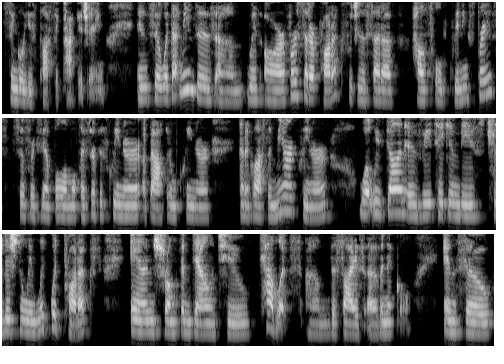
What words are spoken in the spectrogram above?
single-use plastic packaging. And so what that means is um, with our first set of products, which is a set of household cleaning sprays. So for example, a multi-surface cleaner, a bathroom cleaner, and a glass and mirror cleaner, what we've done is we've taken these traditionally liquid products and shrunk them down to tablets, um, the size of a nickel. And so,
